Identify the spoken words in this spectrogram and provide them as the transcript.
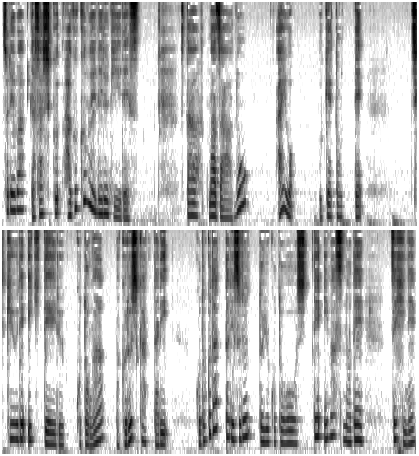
それは優しく育むエネルギーです。ターマザーの愛を受け取って地球で生きていることが苦しかったり孤独だったりするということを知っていますので是非ね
